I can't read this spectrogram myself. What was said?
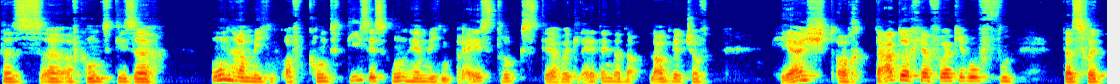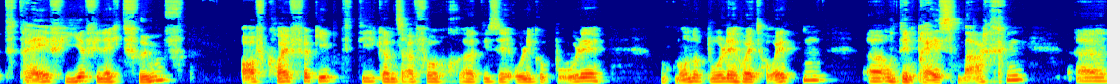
dass äh, aufgrund dieser unheimlichen, aufgrund dieses unheimlichen Preisdrucks, der heute halt leider in der Landwirtschaft herrscht, auch dadurch hervorgerufen, dass halt drei, vier, vielleicht fünf Aufkäufer gibt, die ganz einfach äh, diese Oligopole und Monopole halt halten und den Preis machen, äh,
